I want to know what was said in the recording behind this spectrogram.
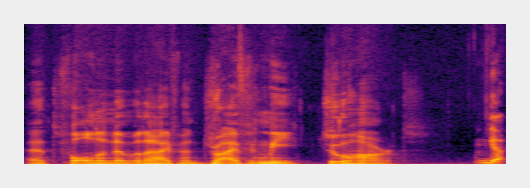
het volgende nummer drijven. Driving Me Too Hard. Ja.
